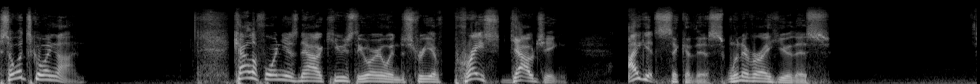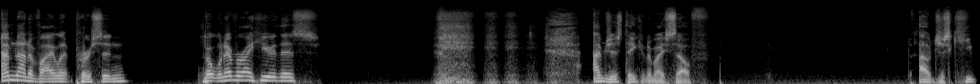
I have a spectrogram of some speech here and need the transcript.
So, what's going on? California has now accused the oil industry of price gouging. I get sick of this whenever I hear this. I'm not a violent person, but whenever I hear this, I'm just thinking to myself, I'll just keep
